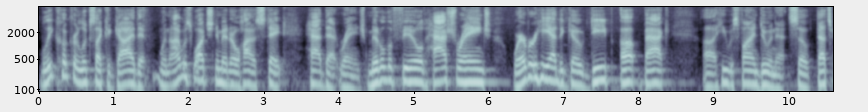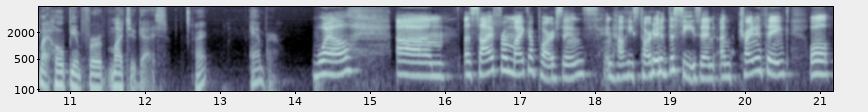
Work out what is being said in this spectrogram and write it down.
Malik Hooker looks like a guy that, when I was watching him at Ohio State, had that range. Middle of the field, hash range, wherever he had to go deep, up, back, uh, he was fine doing that. So that's my hopium for my two guys. All right. Amber. Well, um, aside from Micah Parsons and how he started the season, I'm trying to think. Well,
